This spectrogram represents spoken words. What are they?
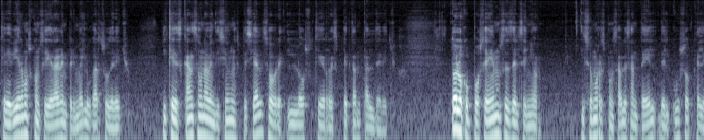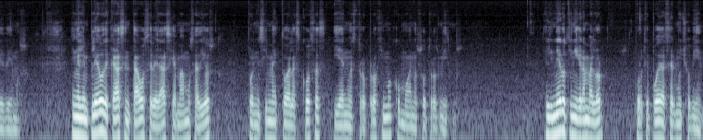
que debiéramos considerar en primer lugar su derecho, y que descansa una bendición especial sobre los que respetan tal derecho. Todo lo que poseemos es del Señor, y somos responsables ante Él del uso que le demos. En el empleo de cada centavo se verá si amamos a Dios por encima de todas las cosas y a nuestro prójimo como a nosotros mismos. El dinero tiene gran valor porque puede hacer mucho bien.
